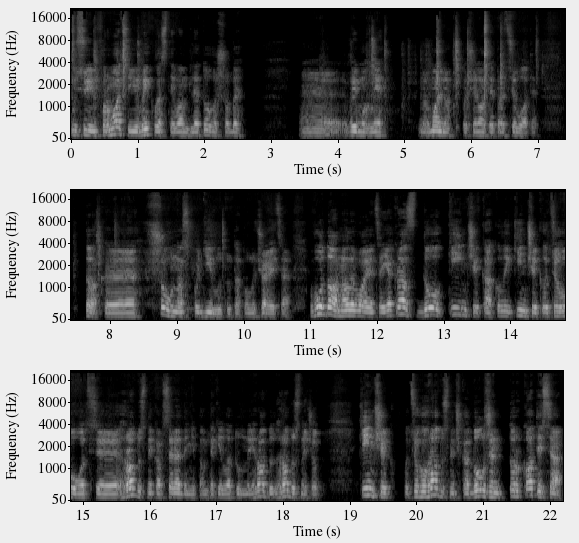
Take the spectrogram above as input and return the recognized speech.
усю інформацію викласти вам для того, щоб е, ви могли нормально починати працювати. Так, е, що у нас по ділу тут виходить? Вода наливається якраз до кінчика, коли кінчик оцього от е, градусника всередині, там такий латунний градусничок, кінчик оцього градусничка должен торкатися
